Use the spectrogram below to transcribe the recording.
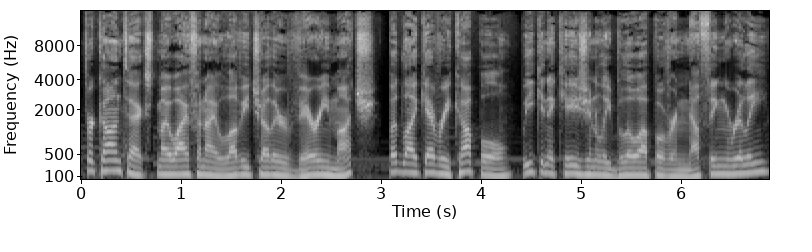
For context, my wife and I love each other very much, but like every couple, we can occasionally blow up over nothing really.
